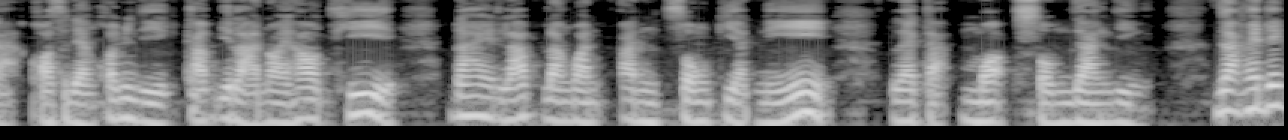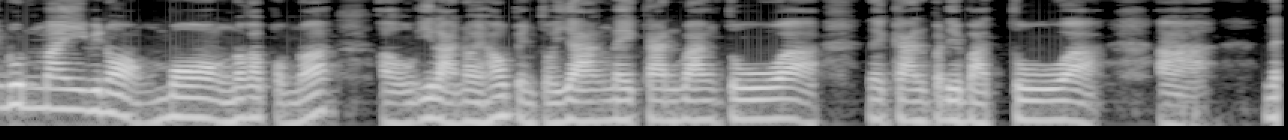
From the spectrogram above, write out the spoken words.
ก็ขอแสดงความยินดีกับอีหลาน้อยเฮาที่ได้รับรางวัลอันทรงเกียรตินี้ และก็เหมาะสมอย่างยิ่ง อยากให้เด็กรุ่นใหม่พี่น้องมองเนาะครับผมเนาะเอาอีหลาน้อยเฮาเป็นตัวอย่างในการวางตัว ในการปฏิบัติตัวอ่าใน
